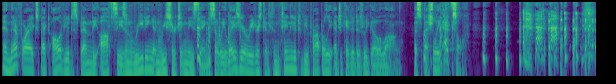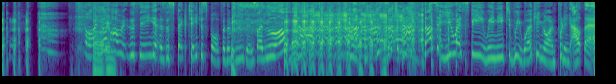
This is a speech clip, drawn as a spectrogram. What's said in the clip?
And therefore, I expect all of you to spend the off season reading and researching these things so we lazier readers can continue to be properly educated as we go along, especially Axel. Oh, I Uh, love and- how they're seeing it as a spectator sport for the readers. I love that. that's, such a, that's a USP we need to be working on putting out there.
